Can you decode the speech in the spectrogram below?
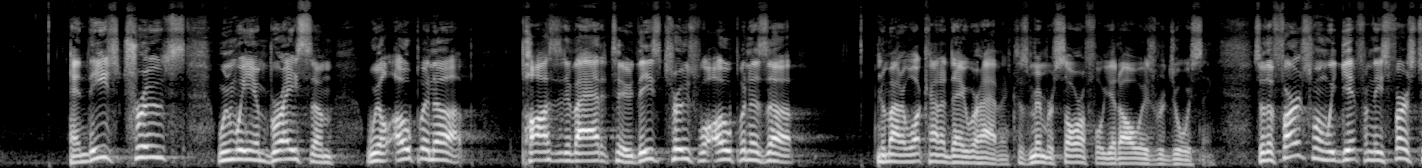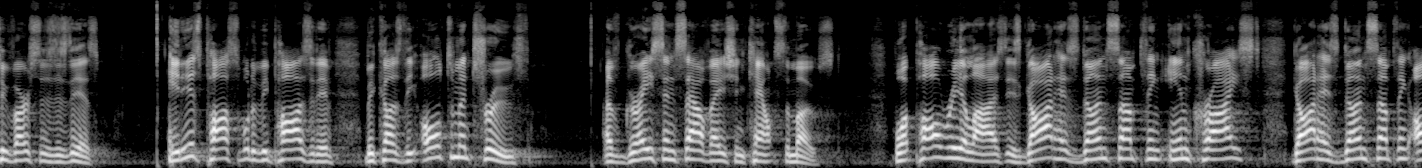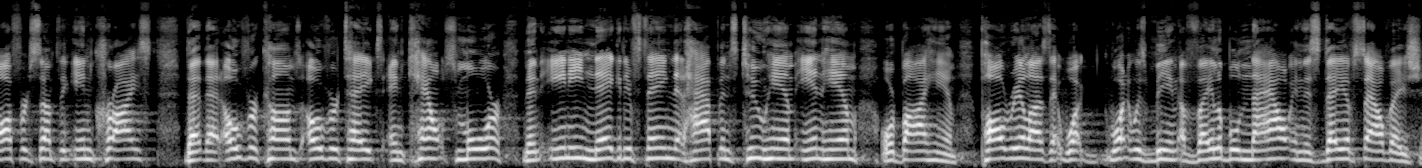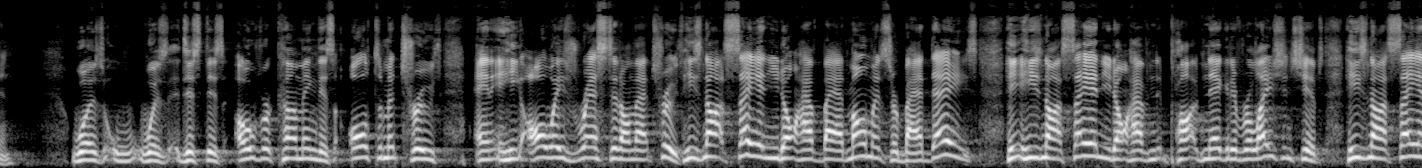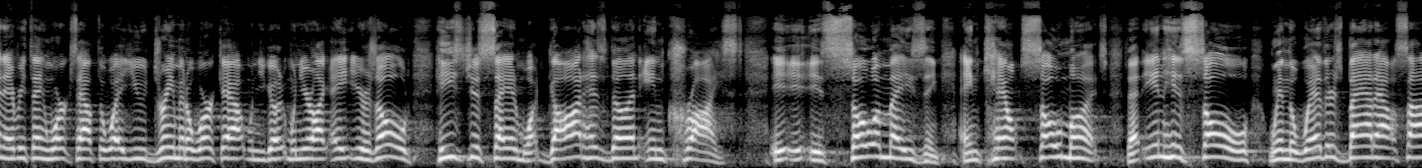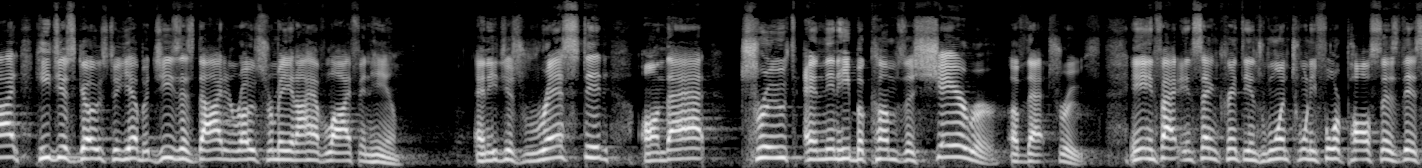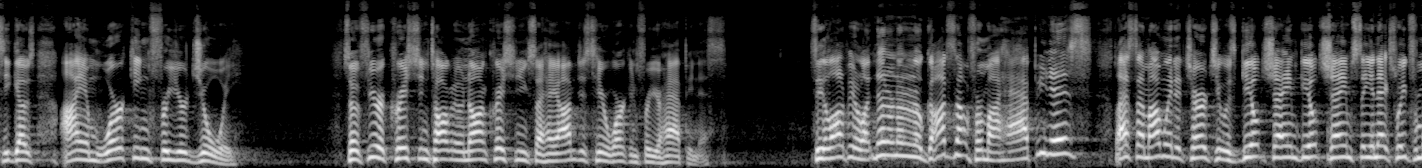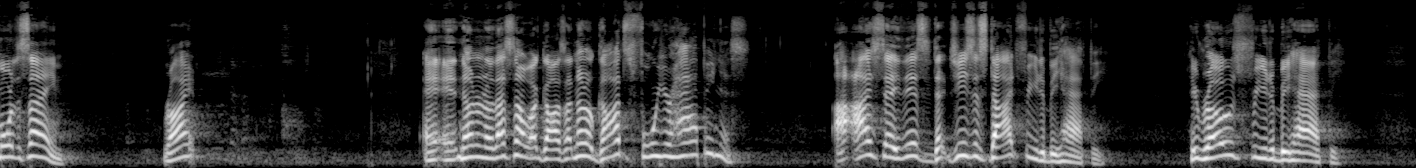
And these truths, when we embrace them, will open up positive attitude. These truths will open us up no matter what kind of day we're having. Because remember, sorrowful yet always rejoicing. So the first one we get from these first two verses is this it is possible to be positive because the ultimate truth of grace and salvation counts the most. What Paul realized is God has done something in Christ. God has done something, offered something in Christ that, that overcomes, overtakes, and counts more than any negative thing that happens to him, in him, or by him. Paul realized that what, what was being available now in this day of salvation was, was just this overcoming, this ultimate truth, and he always rested on that truth. He's not saying you don't have bad moments or bad days. He, he's not saying you don't have negative relationships. He's not saying everything works out the way you dream it'll work out when you go when you're like eight years old. He's just saying what God has done in Christ is so amazing and counts so much that in his soul, when the weather's bad outside, he just goes to, yeah, but Jesus died died and rose for me, and I have life in him. And he just rested on that truth, and then he becomes a sharer of that truth. In fact, in 2 Corinthians 1:24, Paul says this. He goes, I am working for your joy. So if you're a Christian talking to a non-Christian, you can say, Hey, I'm just here working for your happiness. See, a lot of people are like, no, no, no, no, no, God's not for my happiness. Last time I went to church, it was guilt, shame, guilt, shame. See you next week for more of the same. Right? And, and, no, no, no, that's not what God's like. No, no, God's for your happiness. I, I say this that Jesus died for you to be happy, He rose for you to be happy.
